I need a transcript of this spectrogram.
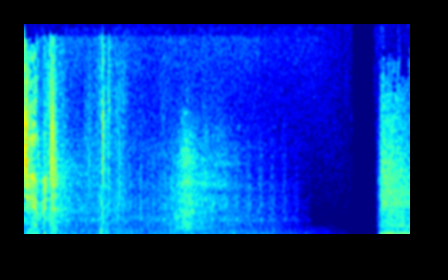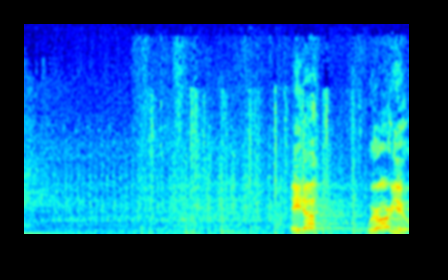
Damn it. Ada? Where are you?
